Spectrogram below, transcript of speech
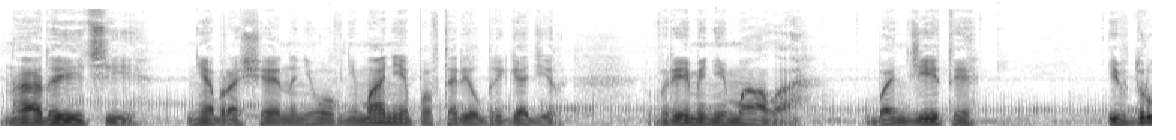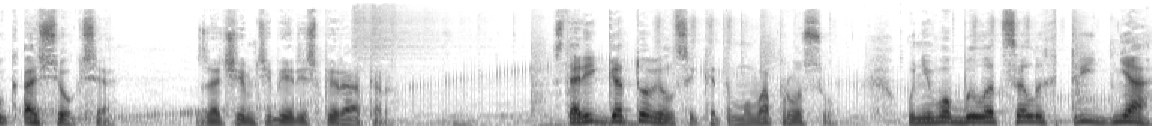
«Надо идти», — не обращая на него внимания, повторил бригадир. «Времени мало. Бандиты...» И вдруг осекся. «Зачем тебе респиратор?» Старик готовился к этому вопросу. У него было целых три дня,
